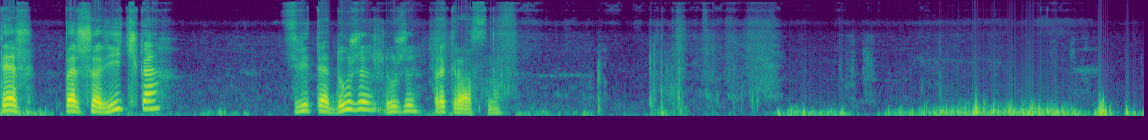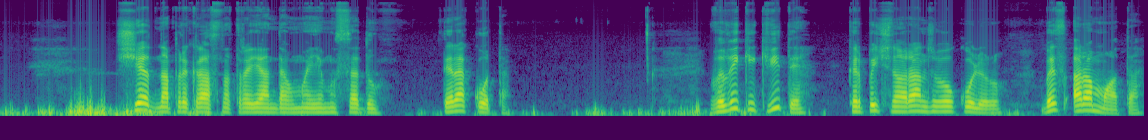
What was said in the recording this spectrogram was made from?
Теж перша річка. Цвіте дуже-дуже прекрасно. Ще одна прекрасна троянда в моєму саду. Теракота. Великі квіти кирпично-оранжевого кольору, без аромата.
